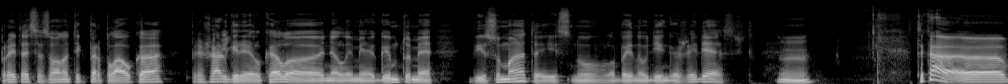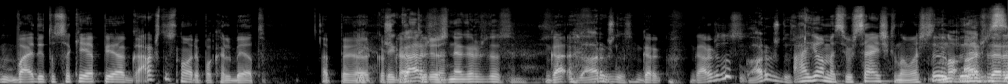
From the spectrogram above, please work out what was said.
praeitą sezoną tik per plauką prieš Algerį LKL nelaimėjo, jeigu imtume visumą, tai jis, nu, labai naudingas žaidėjas. Mm. Tai ką, Vaidai, tu sakė apie garžtus nori pakalbėti? Apie Tai kažką. garždus, turi- negarždus. Ga... Gargždus. Gar... Garždus? Garždus. A, jo, mes jau išsiaiškinom, aš Nu, aš, dar,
